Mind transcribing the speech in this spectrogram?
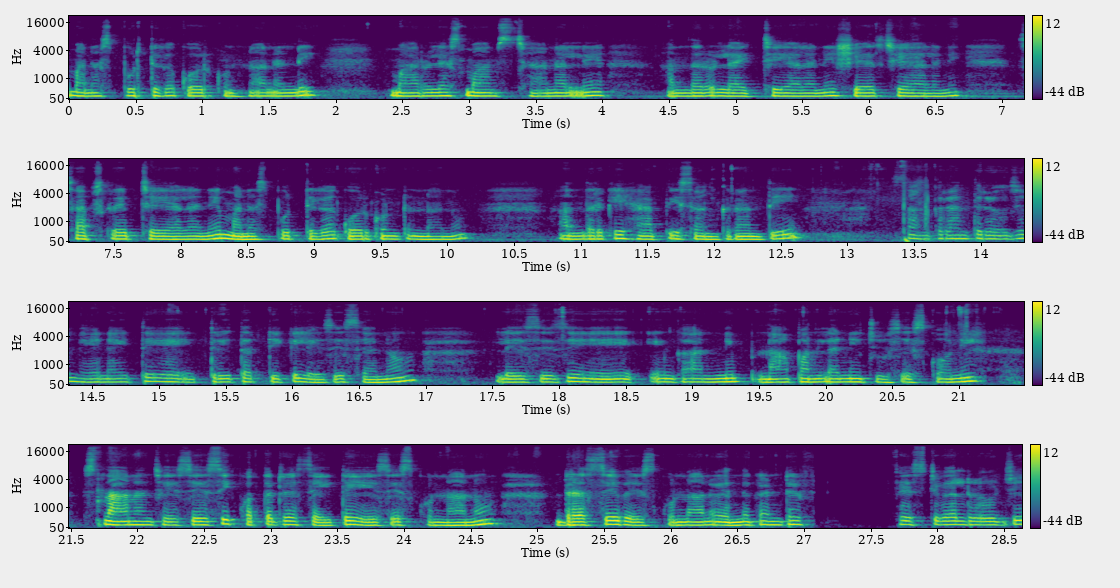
మనస్ఫూర్తిగా కోరుకుంటున్నానండి. మార్వలస్ మామ్స్ ఛానల్ని అందరూ లైక్ చేయాలని షేర్ చేయాలని సబ్స్క్రైబ్ చేయాలని మనస్ఫూర్తిగా కోరుకుంటున్నాను. అందరికీ హ్యాపీ సంక్రాంతి. సంక్రాంతి రోజు నేనైతే త్రీ థర్టీకి లేసేసాను. లేసేసి ఇంకా అన్ని నా పనులన్నీ చూసేసుకొని స్నానం చేసేసి కొత్త డ్రెస్ అయితే వేసేసుకున్నాను. డ్రెస్సే వేసుకున్నాను. ఎందుకంటే ఫెస్టివల్ రోజు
